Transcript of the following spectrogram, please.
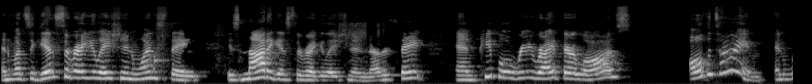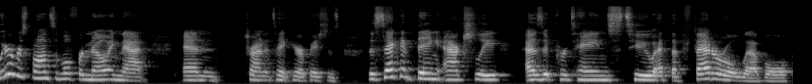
And what's against the regulation in one state is not against the regulation in another state. And people rewrite their laws all the time. And we're responsible for knowing that and trying to take care of patients. The second thing, actually, as it pertains to at the federal level,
